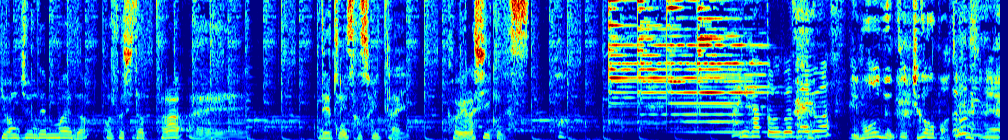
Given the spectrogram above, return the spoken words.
40年前の私だったら、えー、デートに誘いたい可愛らしい子ですありがとうございます。今までと違うパターンですね。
